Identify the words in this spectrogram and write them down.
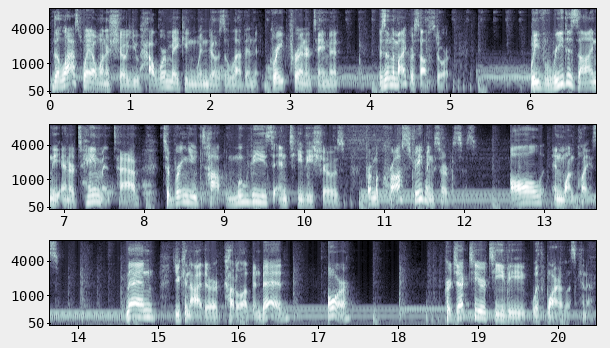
The last way I want to show you how we're making Windows 11 great for entertainment is in the Microsoft Store. We've redesigned the Entertainment tab to bring you top movies and TV shows from across streaming services, all in one place. Then you can either cuddle up in bed or project to your TV with Wireless Connect.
